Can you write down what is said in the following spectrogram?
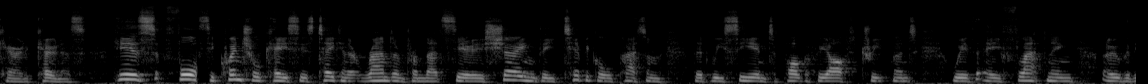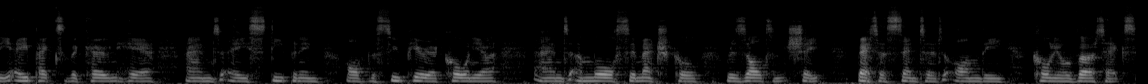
keratoconus. Here's four sequential cases taken at random from that series showing the typical pattern that we see in topography after treatment with a flattening over the apex of the cone here and a steepening of the superior cornea and a more symmetrical resultant shape better centered on the corneal vertex.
